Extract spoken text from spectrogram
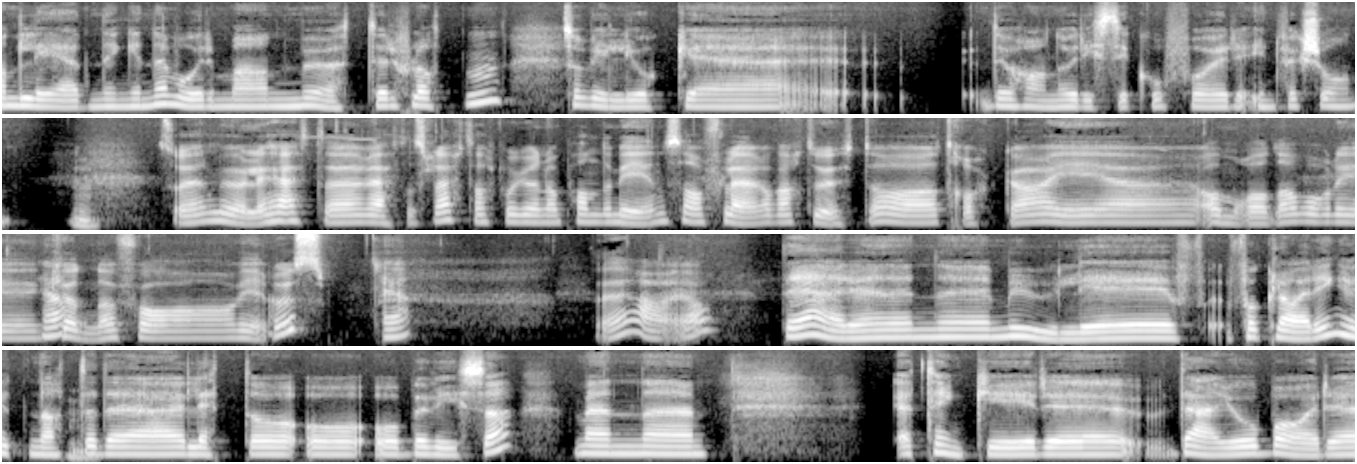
anledningene hvor man møter flåtten, så vil jo ikke du ha noe risiko for infeksjon. Så en mulighet er rett og slett at pga. pandemien så har flere vært ute og tråkka i eh, områder hvor de Ja. kunne få virus. Ja. Det er, ja. Det er en eh, mulig forklaring, uten at det er lett å, å, å bevise. Men eh, jeg tenker eh, det er jo bare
